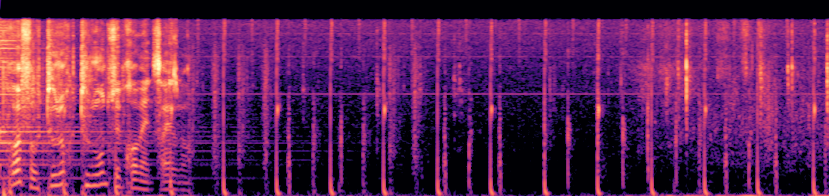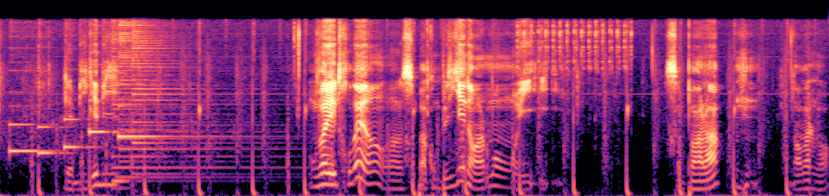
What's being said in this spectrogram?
Pourquoi faut toujours que tout le monde se promène, sérieusement? Gabi Gabi. On va les trouver hein, c'est pas compliqué normalement, ils, ils- sont par là, normalement.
